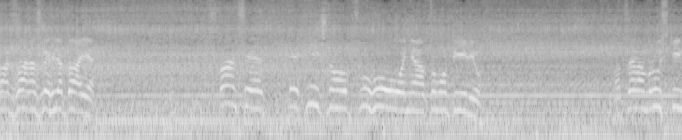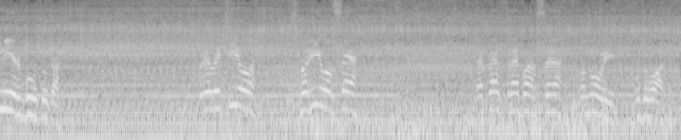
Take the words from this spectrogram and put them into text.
Так зараз виглядає станція технічного обслуговування автомобілів. Оце вам руський мір був тут прилетіло, згоріло все. Тепер треба все по новій будувати.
